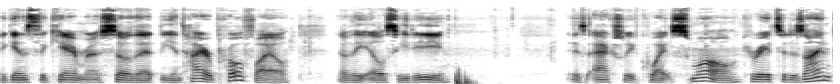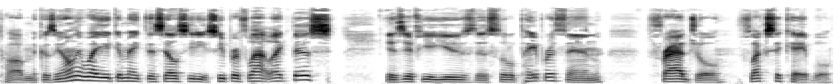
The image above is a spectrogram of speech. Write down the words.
against the camera so that the entire profile of the LCD is actually quite small, creates a design problem because the only way you can make this LCD super flat like this is if you use this little paper thin, fragile flexi cable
